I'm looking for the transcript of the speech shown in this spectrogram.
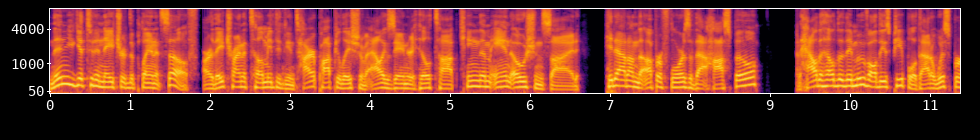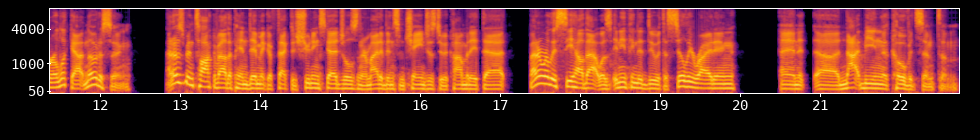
Then you get to the nature of the plan itself. Are they trying to tell me that the entire population of Alexander Hilltop, Kingdom, and Oceanside hid out on the upper floors of that hospital? And how the hell did they move all these people without a whisper or lookout noticing? I know there's been talk about the pandemic affected shooting schedules, and there might have been some changes to accommodate that, but I don't really see how that was anything to do with the silly writing and it uh, not being a COVID symptom.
